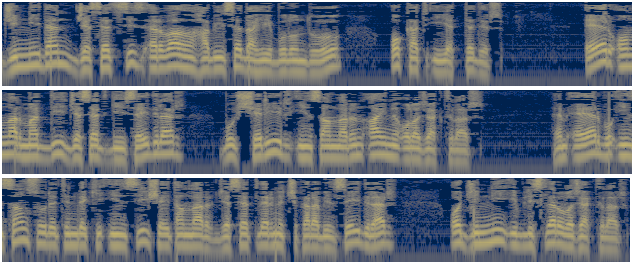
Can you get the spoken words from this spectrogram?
cinniden cesetsiz ervah-ı habise dahi bulunduğu o kat'iyettedir. Eğer onlar maddi ceset giyseydiler, bu şerir insanların aynı olacaktılar. Hem eğer bu insan suretindeki insi şeytanlar cesetlerini çıkarabilseydiler, o cinni iblisler olacaktılar.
